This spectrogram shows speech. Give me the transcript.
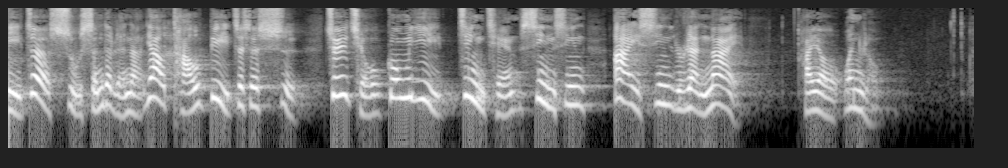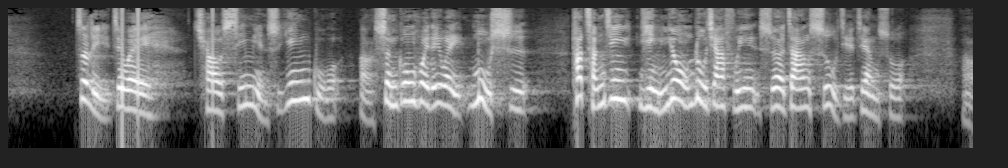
你这属神的人呢、啊，要逃避这些事。追求公义、敬虔、信心、爱心、忍耐，还有温柔。这里这位乔西敏是英国啊圣公会的一位牧师，他曾经引用路加福音十二章十五节这样说：啊，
